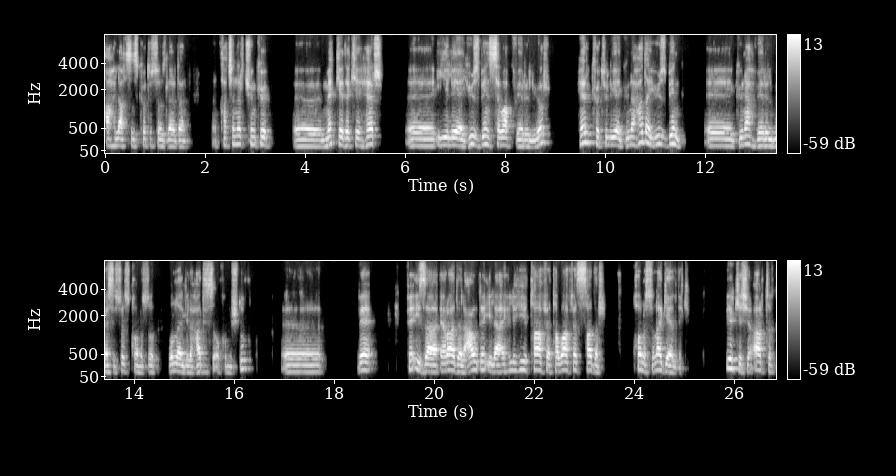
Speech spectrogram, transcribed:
ahlaksız kötü sözlerden kaçınır. Çünkü e, Mekke'deki her e, iyiliğe yüz bin sevap veriliyor. Her kötülüğe, günaha da yüz bin e, günah verilmesi söz konusu. Bununla ilgili hadisi okumuştuk. E, ve feiza eradel aude ila ehlihi tafe tavafe sadır konusuna geldik. Bir kişi artık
